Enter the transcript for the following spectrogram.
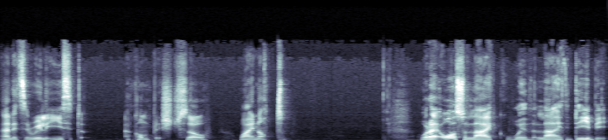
And it's really easy to accomplish. so why not? What I also like with LiteDB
